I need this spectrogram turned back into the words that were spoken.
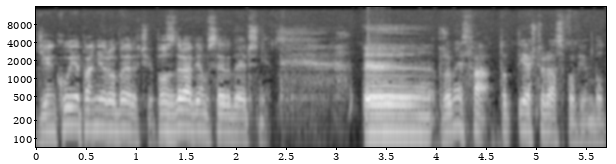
Dziękuję panie Robercie, pozdrawiam serdecznie. E, proszę Państwa, to ja jeszcze raz powiem, bo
